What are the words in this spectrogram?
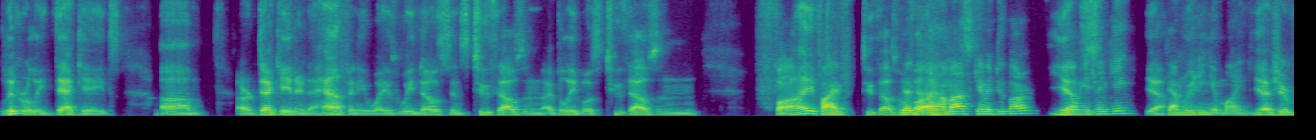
literally decades, um, or decade and a half, anyways. We know since 2000, I believe it was 2005. Five. 2005. The, the Hamas came into power? Yeah. You know what you're thinking? Yeah. Okay, I'm reading your mind. Yeah, you're.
